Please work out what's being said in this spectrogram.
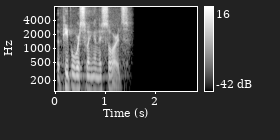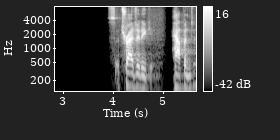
But people were swinging their swords. A tragedy happened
